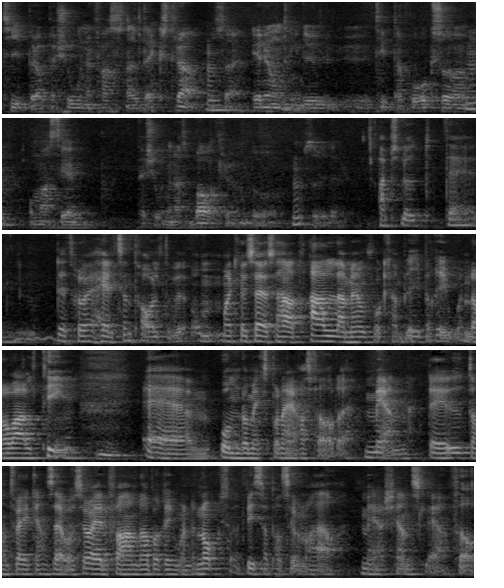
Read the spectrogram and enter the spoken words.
typer av personer fastnar lite extra. Mm. Så här, är det någonting du eh, tittar på också Mm. om man ser personernas bakgrund och Mm. så vidare? Absolut. Det, det tror jag är helt centralt. Man kan ju säga så här att alla människor kan bli beroende av allting Mm. eh, om de exponeras för det. Men det är utan tvekan så, och så är det för andra beroenden också, att vissa personer är mer känsliga för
